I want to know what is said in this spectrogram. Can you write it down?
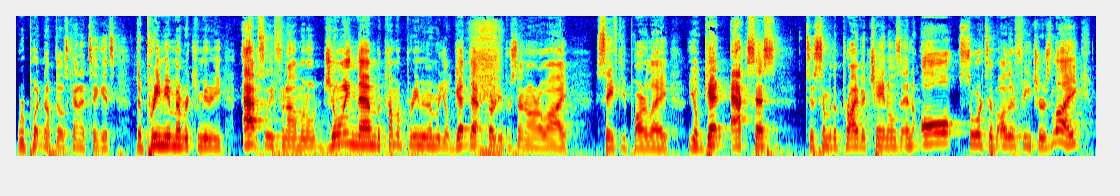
We're putting up those kind of tickets. The premium member community, absolutely phenomenal. Join them, become a premium member. You'll get that 30% ROI safety parlay. You'll get access to some of the private channels and all sorts of other features like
